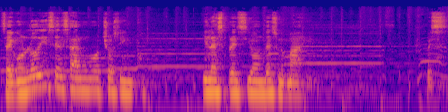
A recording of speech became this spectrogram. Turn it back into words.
Según lo dice el Salmo 8.5 y la expresión de su imagen, pues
